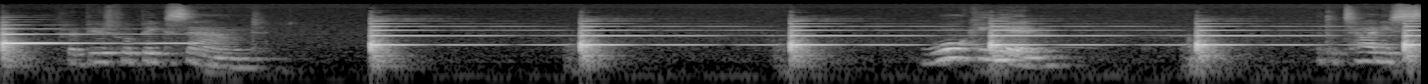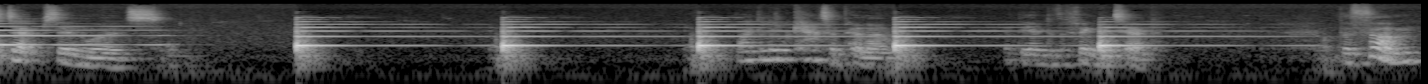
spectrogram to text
for a beautiful big sound. Walking in little tiny steps inwards. Like a little caterpillar at the end of the fingertip. The thumb,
